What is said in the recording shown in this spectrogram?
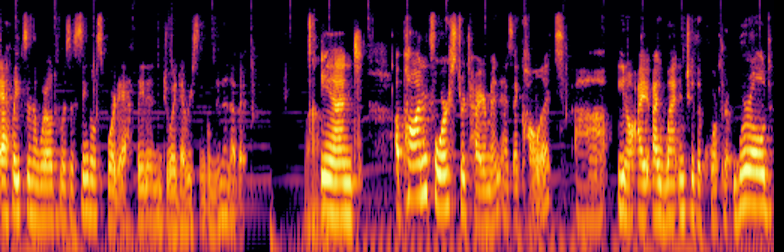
athletes in the world who was a single sport athlete and enjoyed every single minute of it. Wow. And upon forced retirement, as I call it, uh, you know, I, I went into the corporate world.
